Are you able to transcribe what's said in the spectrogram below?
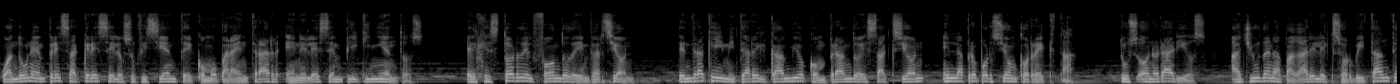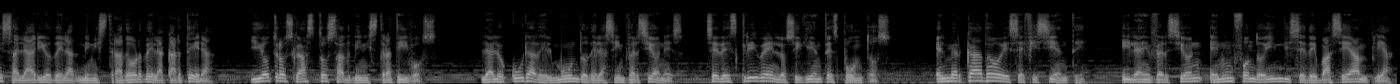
cuando una empresa crece lo suficiente como para entrar en el SP 500, el gestor del fondo de inversión tendrá que imitar el cambio comprando esa acción en la proporción correcta. Tus honorarios ayudan a pagar el exorbitante salario del administrador de la cartera y otros gastos administrativos. La locura del mundo de las inversiones se describe en los siguientes puntos. El mercado es eficiente y la inversión en un fondo índice de base amplia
